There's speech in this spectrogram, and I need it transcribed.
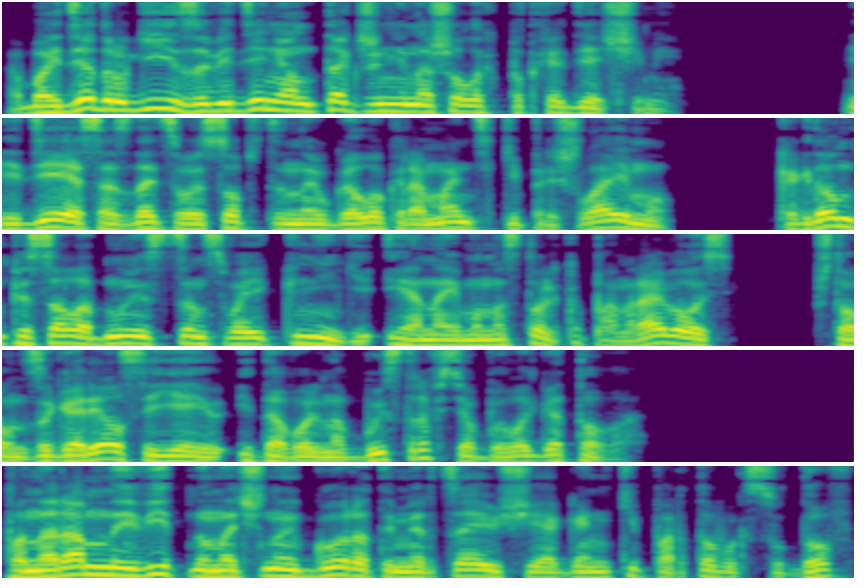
Обойдя другие заведения, он также не нашел их подходящими. Идея создать свой собственный уголок романтики пришла ему, когда он писал одну из сцен своей книги, и она ему настолько понравилась, что он загорелся ею, и довольно быстро все было готово. Панорамный вид на ночной город и мерцающие огоньки портовых судов,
